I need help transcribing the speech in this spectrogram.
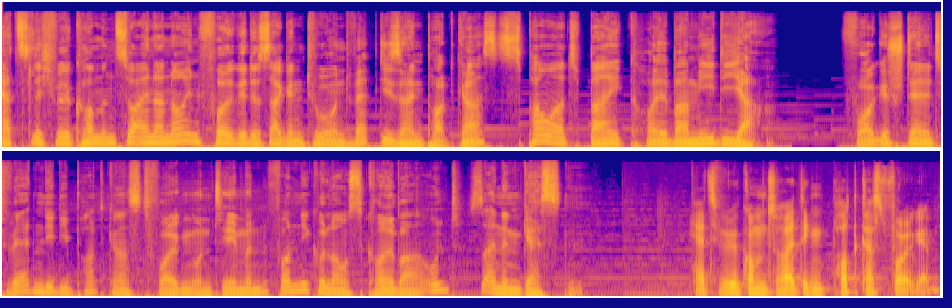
Herzlich willkommen zu einer neuen Folge des Agentur- und Webdesign-Podcasts, powered by Kolber Media. Vorgestellt werden dir die Podcast-Folgen und Themen von Nikolaus Kolber und seinen Gästen. Herzlich willkommen zur heutigen Podcast-Folge.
